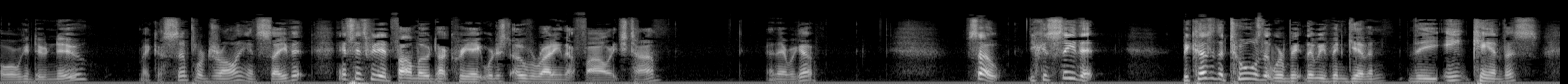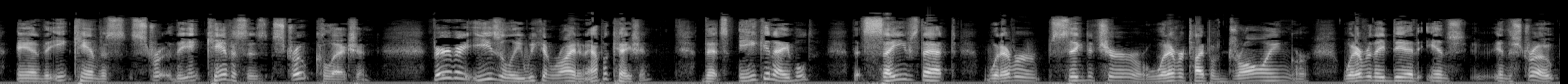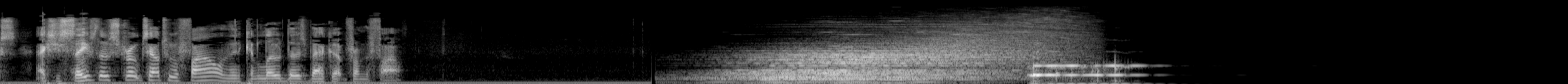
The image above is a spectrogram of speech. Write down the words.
Or we can do new, make a simpler drawing and save it. And since we did file mode.create, we're just overwriting that file each time. And there we go. So you can see that because of the tools that we're that we've been given, the ink canvas and the ink canvas the ink canvases stroke collection, very very easily we can write an application that's ink enabled that saves that whatever signature or whatever type of drawing or whatever they did in in the strokes actually saves those strokes out to a file and then can load those back up from the file.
